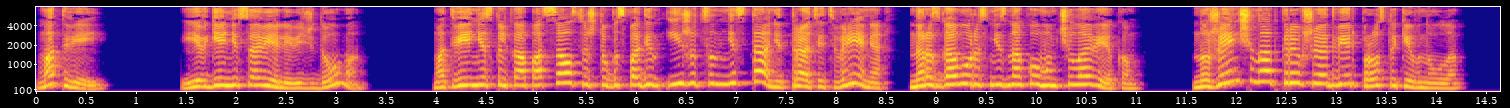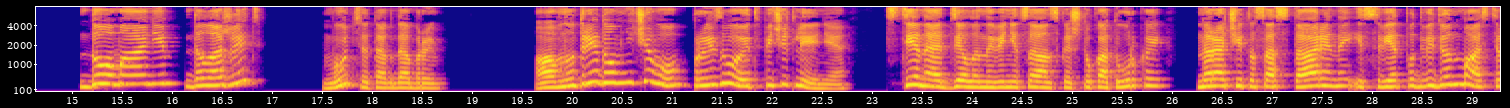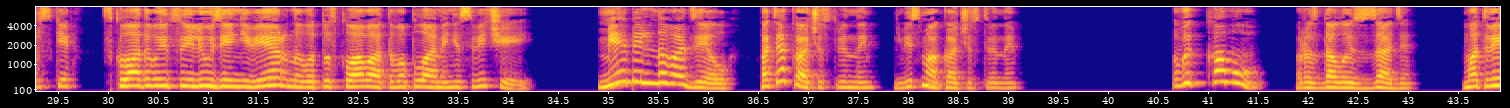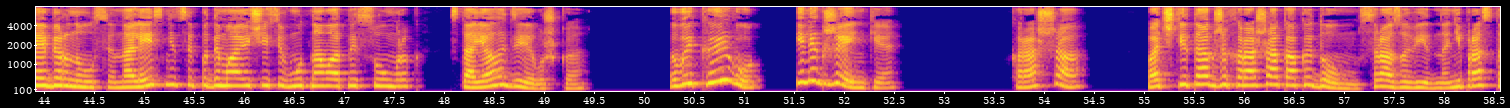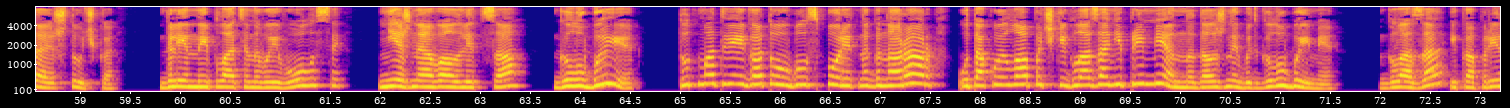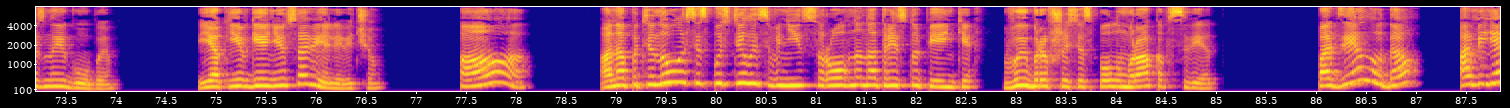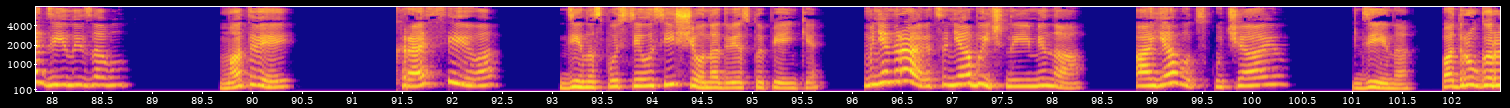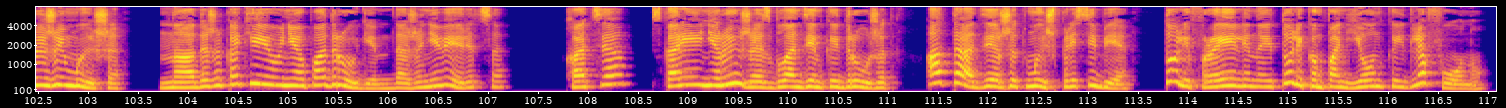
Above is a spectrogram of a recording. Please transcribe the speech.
Матвей. Евгений Савельевич дома? Матвей несколько опасался, что господин Ижицын не станет тратить время на разговоры с незнакомым человеком, но женщина, открывшая дверь, просто кивнула. «Дома они? Доложить?» «Будьте так добры». А внутри дом ничего, производит впечатление. Стены отделаны венецианской штукатуркой, нарочито состарены, и свет подведен мастерски. Складывается иллюзия неверного, тускловатого пламени свечей. Мебель новодел, хотя качественный, весьма качественный. «Вы к кому?» — раздалось сзади. Матвей обернулся. На лестнице, поднимающейся в мутноватный сумрак, стояла девушка. «Вы к Иву или к Женьке?» «Хороша. Почти так же хороша, как и дом. Сразу видно, непростая штучка. Длинные платиновые волосы, нежный овал лица, голубые. Тут Матвей готов был спорить на гонорар, у такой лапочки глаза непременно должны быть голубыми. Глаза и капризные губы. Я к Евгению Савельевичу. а, -а, -а Она потянулась и спустилась вниз, ровно на три ступеньки, выбравшись из полумрака в свет. «По делу, да? А меня Диной зовут». «Матвей». «Красиво». Дина спустилась еще на две ступеньки. «Мне нравятся необычные имена, а я вот скучаю». «Дина, подруга рыжей мыши. Надо же, какие у нее подруги, даже не верится. Хотя, скорее не рыжая с блондинкой дружит, а та держит мышь при себе, то ли фрейлиной, то ли компаньонкой для фону.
